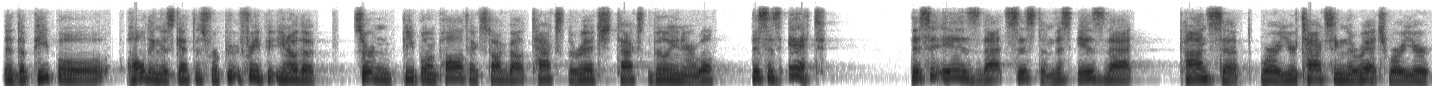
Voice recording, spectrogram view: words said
The, the people holding this get this for free. You know the certain people in politics talk about tax the rich, tax the billionaire. Well, this is it. This is that system. This is that concept where you're taxing the rich, where you're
